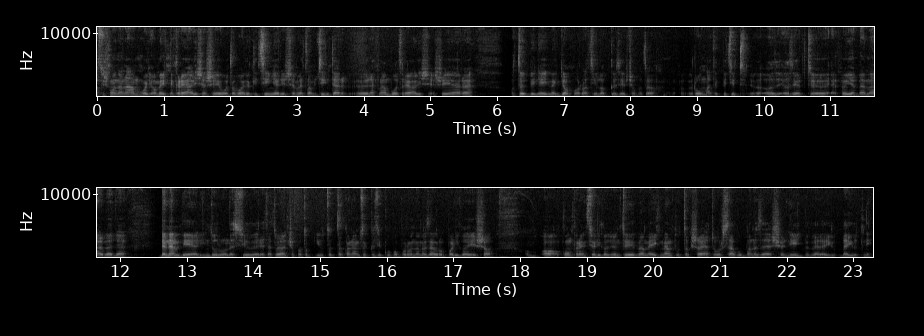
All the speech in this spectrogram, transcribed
Azt is mondanám, hogy amelyiknek reális esélye volt a bajnoki címnyerése, mert a Internek nem volt reális esélye erre, a többi négy meg gyakorlatilag középcsapat a Rómát egy picit azért följebb emelve, de, de nem BL induló lesz jövőre. Tehát olyan csapatok jutottak a nemzetközi kupaporondon az Európa Liga és a, a, a konferencia liga döntőjében, amelyik nem tudtak saját országukban az első négybe bejutni.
